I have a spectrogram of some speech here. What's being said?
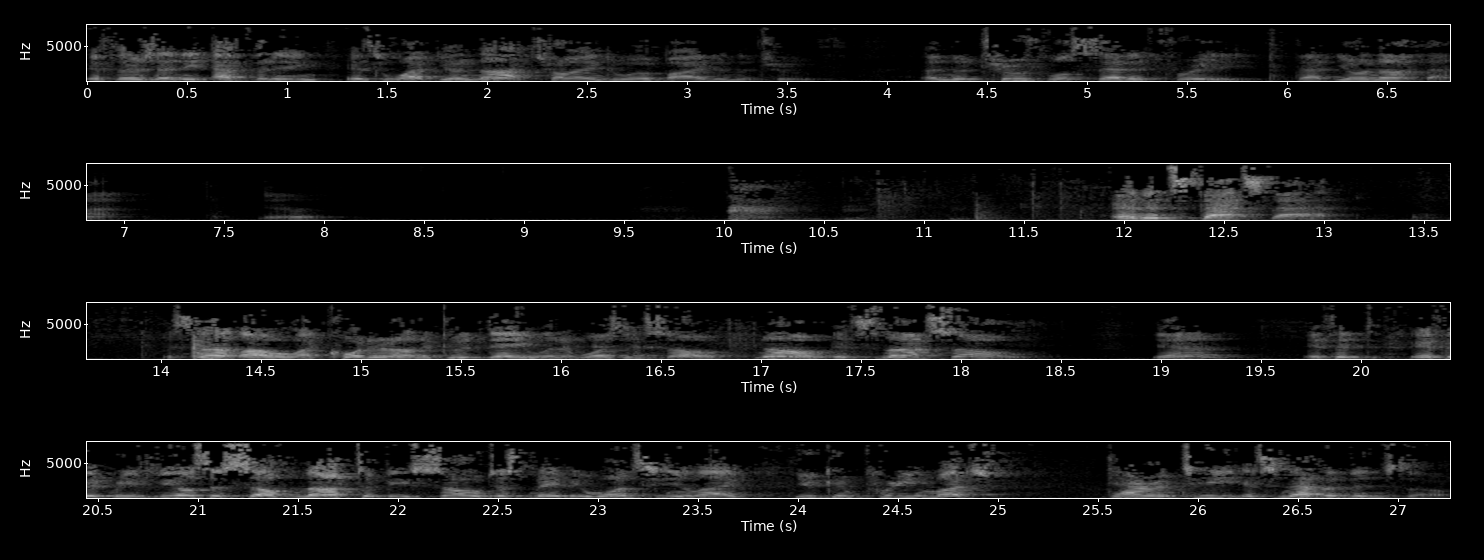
If there's any efforting, it's what you're not trying to abide in the truth. And the truth will set it free that you're not that. Yeah. And it's that's that. It's not oh I caught it on a good day when it wasn't so. No, it's not so. Yeah. If it if it reveals itself not to be so, just maybe once in your life, you can pretty much guarantee it's never been so.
